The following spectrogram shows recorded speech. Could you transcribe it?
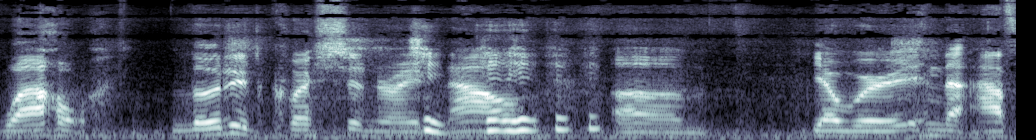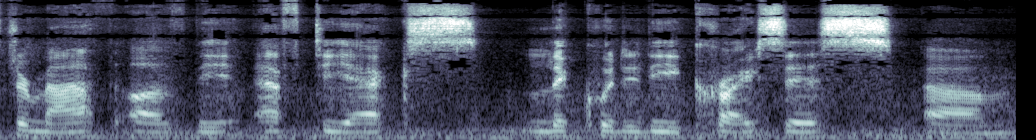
wow. Loaded question right now. um, yeah, we're in the aftermath of the FTX liquidity crisis, um,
